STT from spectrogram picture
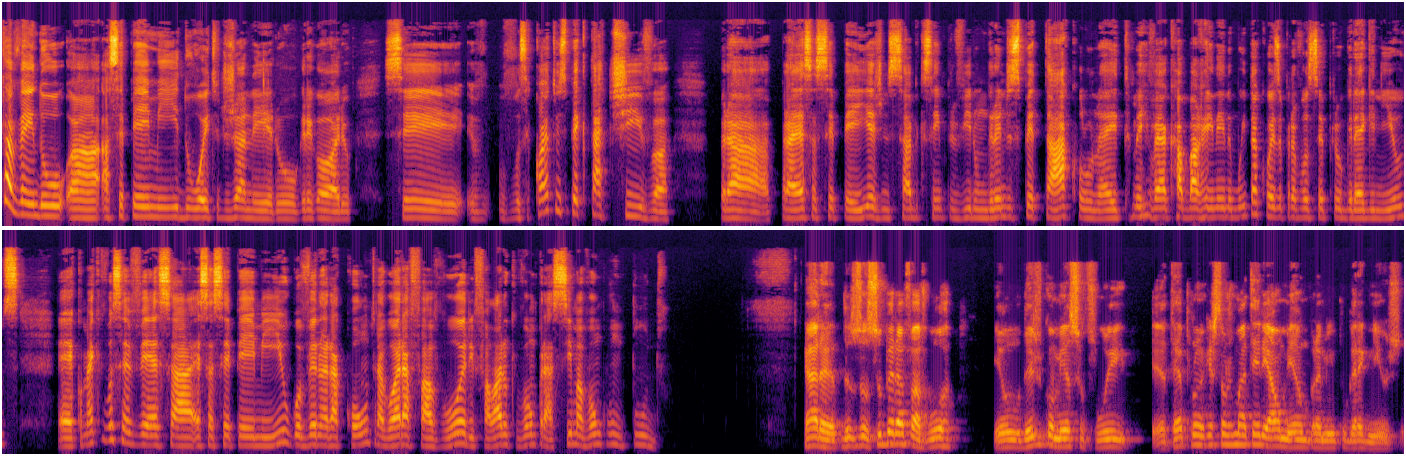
Está vendo a, a CPMI do 8 de janeiro, Gregório? Você, você, qual é a tua expectativa para essa CPI, a gente sabe que sempre vira um grande espetáculo, né? E também vai acabar rendendo muita coisa para você, para o Greg News. É, como é que você vê essa, essa CPMI? O governo era contra, agora a favor, e falaram que vão para cima, vão com tudo. Cara, eu sou super a favor. Eu, desde o começo, fui, até por uma questão de material mesmo, para mim, para o Greg News.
